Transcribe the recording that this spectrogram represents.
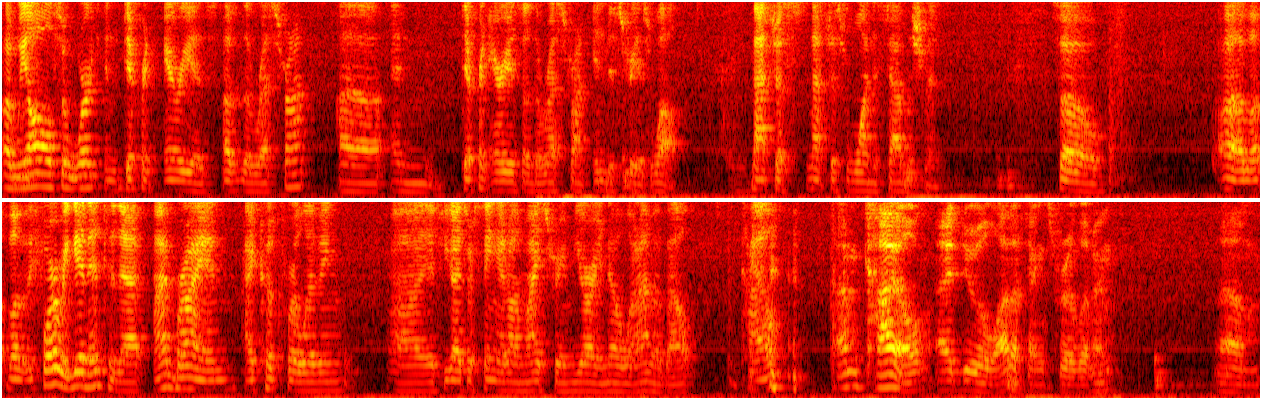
uh, we all also work in different areas of the restaurant uh, and different areas of the restaurant industry as well, not just not just one establishment. So, uh, but, but before we get into that, I'm Bryan. I cook for a living. Uh, if you guys are seeing it on my stream, you already know what I'm about. Kyle. I'm Kyle. I do a lot of things for a living. Um,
